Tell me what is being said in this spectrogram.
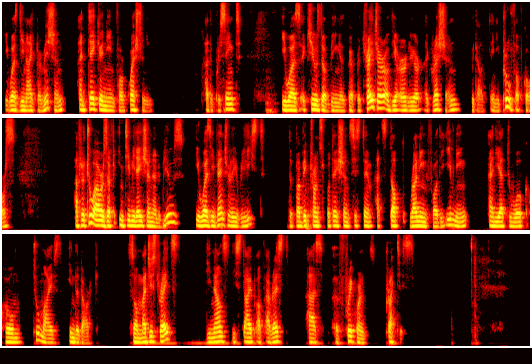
He was denied permission and taken in for questioning. At the precinct, he was accused of being a perpetrator of the earlier aggression, without any proof, of course. After two hours of intimidation and abuse, he was eventually released. The public transportation system had stopped running for the evening, and he had to walk home two miles in the dark. Some magistrates denounced this type of arrest as a frequent practice.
